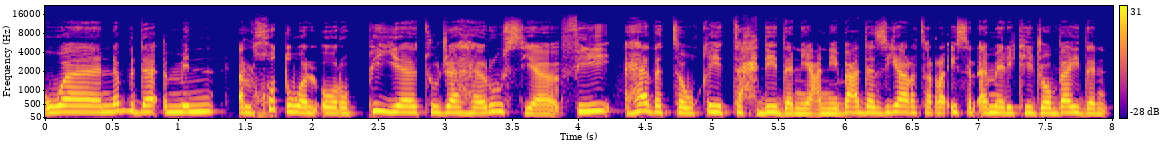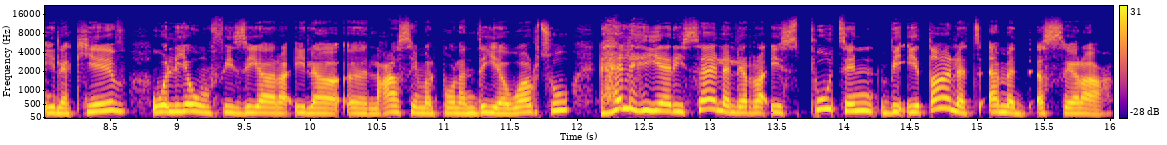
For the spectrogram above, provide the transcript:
ونبدأ من الخطوة الأوروبية تجاه روسيا في هذا التوقيت تحديدا يعني بعد زيارة الرئيس الأمريكي جو بايدن إلى كييف واليوم في زيارة إلى العاصمة البولندية وارسو هل هي رسالة للرئيس بوتين بإطالة أمد الصراع؟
